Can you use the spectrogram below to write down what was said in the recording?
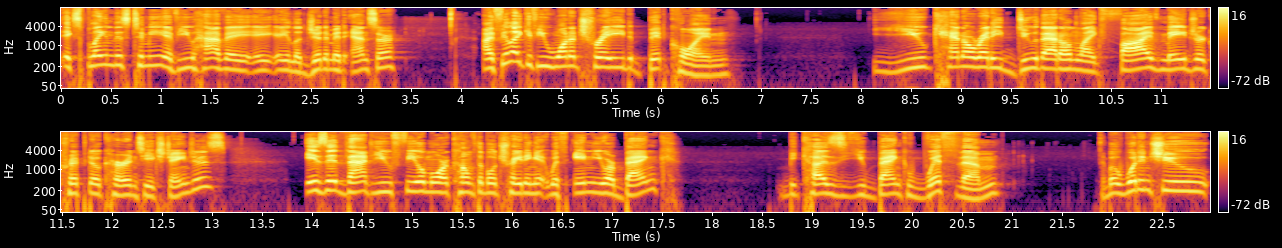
explain this to me if you have a, a, a legitimate answer. I feel like if you want to trade Bitcoin, you can already do that on like five major cryptocurrency exchanges. Is it that you feel more comfortable trading it within your bank because you bank with them? But wouldn't you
